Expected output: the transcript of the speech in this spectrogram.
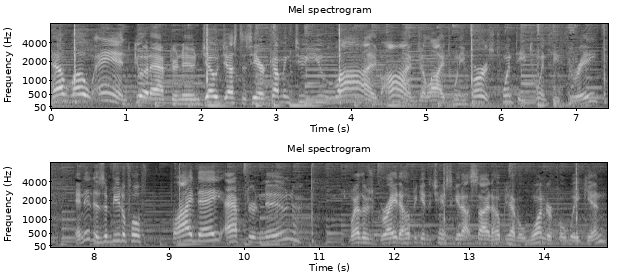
Hello and good afternoon. Joe Justice here, coming to you live on July 21st, 2023. And it is a beautiful Friday afternoon. Weather's great. I hope you get the chance to get outside. I hope you have a wonderful weekend.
